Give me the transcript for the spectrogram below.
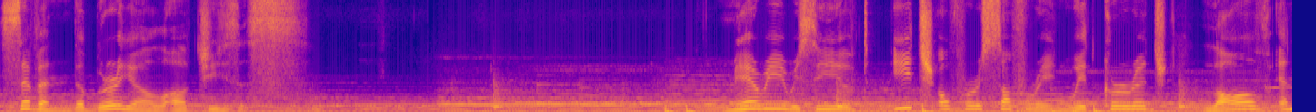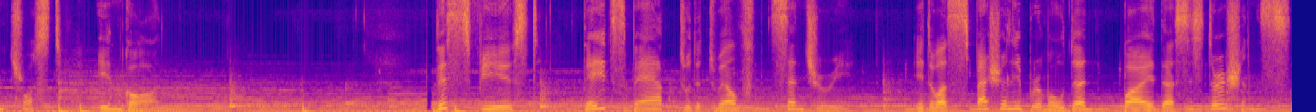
7. The burial of Jesus. Mary received each of her suffering with courage, love, and trust in God. This feast dates back to the 12th century it was specially promoted by the Cistercians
